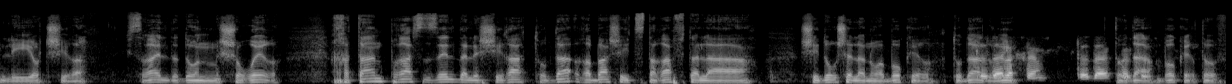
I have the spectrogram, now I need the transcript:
להיות שירה. ישראל דדון, משורר, חתן פרס זלדה לשירה, תודה רבה שהצטרפת השידור שלנו הבוקר. תודה, תודה אדוני. לכם. תודה. תודה, בוקר טוב.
